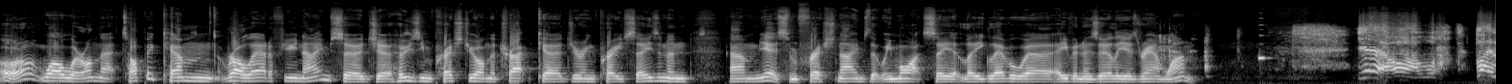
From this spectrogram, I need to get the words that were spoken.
All right, while we're on that topic, um, roll out a few names, Serge. Uh, who's impressed you on the track uh, during pre season? And um, yeah, some fresh names that we might see at league level, uh, even as early as round one. Yeah, oh, well, Blayne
